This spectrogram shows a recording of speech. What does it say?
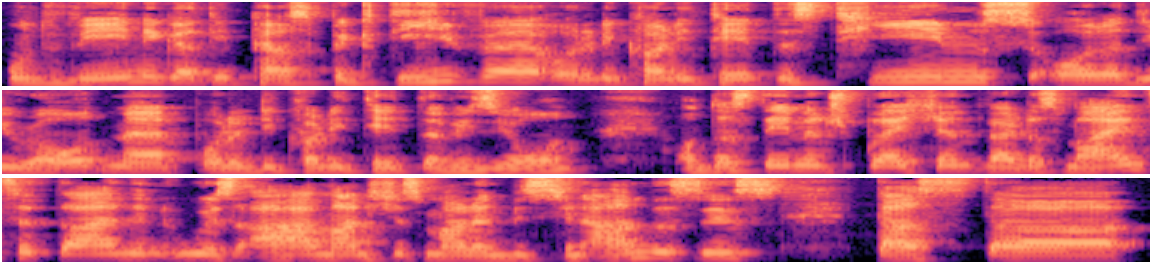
und weniger die Perspektive oder die Qualität des Teams oder die Roadmap oder die Qualität der Vision. Und das dementsprechend, weil das Mindset da in den USA manches Mal ein bisschen anders ist, dass da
